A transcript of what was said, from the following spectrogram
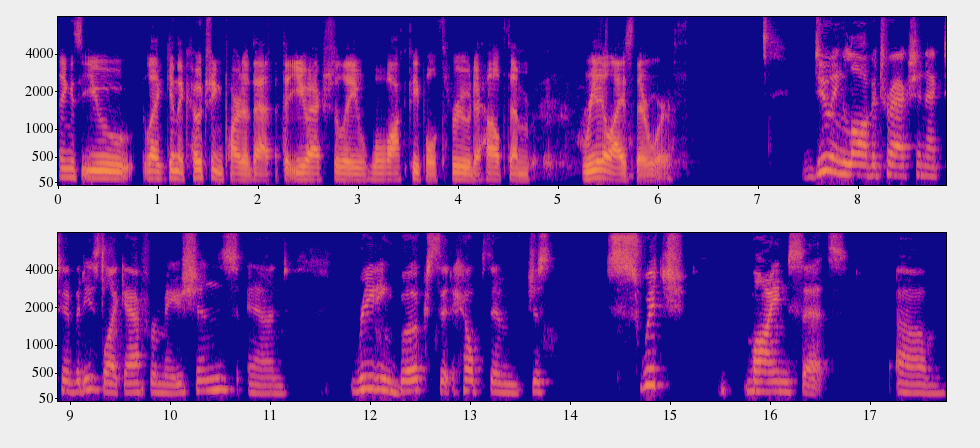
things you like in the coaching part of that that you actually walk people through to help them realize their worth? doing law of attraction activities like affirmations and reading books that help them just switch mindsets. Um,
